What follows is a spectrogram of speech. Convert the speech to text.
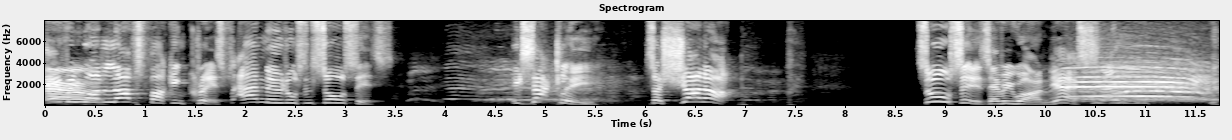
Everyone Ah. loves fucking crisps and noodles and sauces. Exactly. So shut up. Sauces, everyone. Yes.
